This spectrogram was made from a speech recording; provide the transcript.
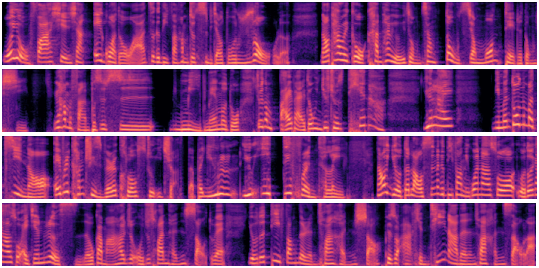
我有发现，像 A 瓜多啊这个地方，他们就吃比较多肉了。然后他会给我看，他们有一种像豆子叫 monte 的东西，因为他们反而不是吃米没那么多，就那种白白的东西，你就觉得天哪，原来。你们都那么近哦，Every country is very close to each other, but you you eat differently。然后有的老师那个地方，你问他说，我都跟他说，哎，今天热死了，我干嘛？他就我就穿很少，对不对？有的地方的人穿很少，比如说 Argentina 的人穿很少啦。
